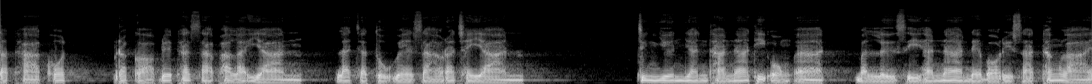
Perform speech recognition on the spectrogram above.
ตถาคตประกอบด้วยทัศพลายานและจตุเวสารชยาน จึงยืนยันฐานะที่องค์อาจบรรลือสีหนาในบริษัททั้งหลาย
